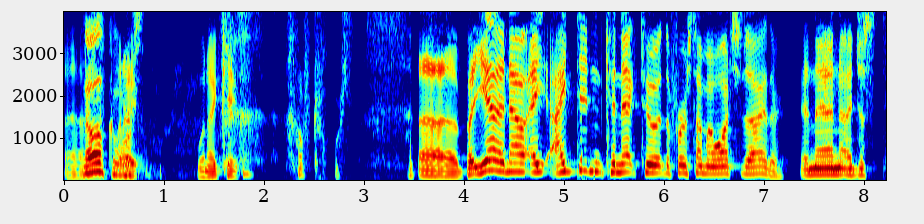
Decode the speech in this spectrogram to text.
uh, No, of when I- course. when I, came, of course. Uh, but yeah, no, I, I didn't connect to it the first time I watched it either. And then I just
